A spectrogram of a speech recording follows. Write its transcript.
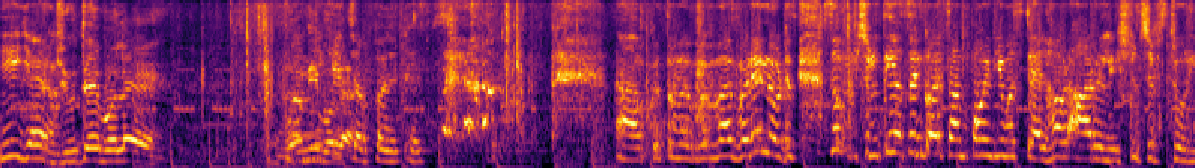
ये ये। जूते बोले वो नहीं मम्मी बोला चप्पल टिप्स आपको तो मैं, मैं बड़े नोटिस सो श्रुति हसन को at some point you must tell her our relationship story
